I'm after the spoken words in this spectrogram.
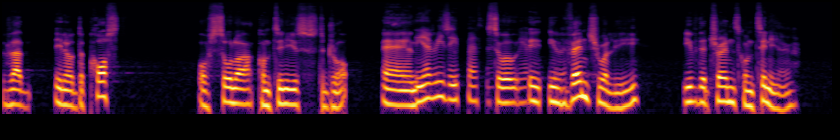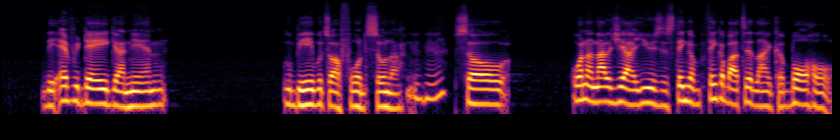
that you know the cost of solar continues to drop and so yeah. e- eventually if the trends continue the everyday ghanaian will be able to afford solar Mm-hmm. so one analogy i use is think of, think about it like a borehole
